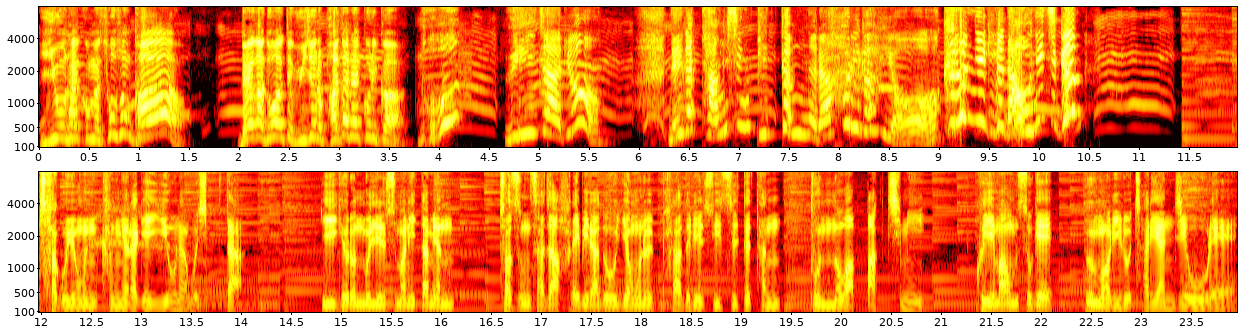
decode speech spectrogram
이혼할 거면 소송 가. 내가 너한테 위자료 받아낼 거니까. 뭐? 위자료? 내가 당신 빚 갚느라 허리가 휘어. 그런 얘기가 나오니 지금? 차구용은 강렬하게 이혼하고 싶다. 이 결혼 물릴 수만 있다면 저승사자 하랩이라도 영혼을 팔아들일 수 있을 듯한 분노와 빡침이 그의 마음속에 응어리로 자리한 지 오래.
